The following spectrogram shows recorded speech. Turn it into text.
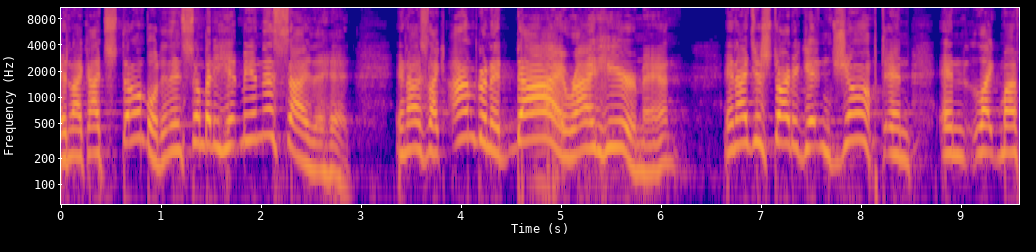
and like I'd stumbled, and then somebody hit me in this side of the head. And I was like, I'm gonna die right here, man. And I just started getting jumped, and and like my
